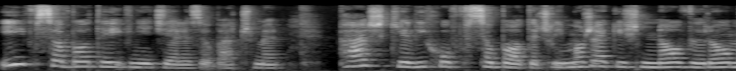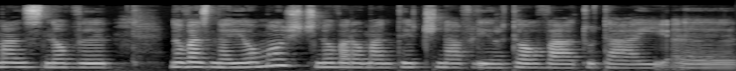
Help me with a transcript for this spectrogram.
I w sobotę i w niedzielę zobaczmy. paść kielichów w sobotę, czyli może jakiś nowy romans, nowy, nowa znajomość, nowa romantyczna, flirtowa tutaj e, em,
